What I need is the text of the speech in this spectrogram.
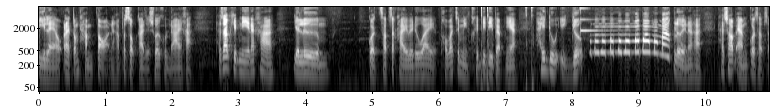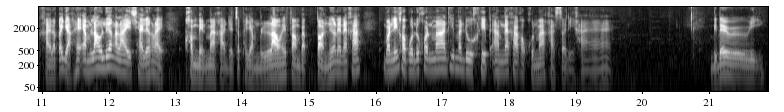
ดีแล้ว อะไรต้องทำต่อนะครับประสบการณ์จะช่วยคุณได้ค่ะ ถ้าชอบคลิปนี้นะคะ อย่าลืม กด subscribe ไปด้วย เพราะว่าจะมีคลิปดีๆแบบนี้ให้ดูอีกเยอะมากๆเลยนะคะ ถ้าชอบแอมกด subscribe แล้วก็อยากให้แอมเล่าเรื่องอะไรแชร์เรื่องอะไร คอมเมนต์มาค่ะ เดี๋ยวจะพยายามเล่าให้ฟังแบบต่อเนื่องเลยนะคะ วันนี้ขอบคุณทุกคนมากที่มาดูคลิปแอมนะคะ ขอบคุณมากค่ะ สวัสดีค่ะบิเบอรี่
